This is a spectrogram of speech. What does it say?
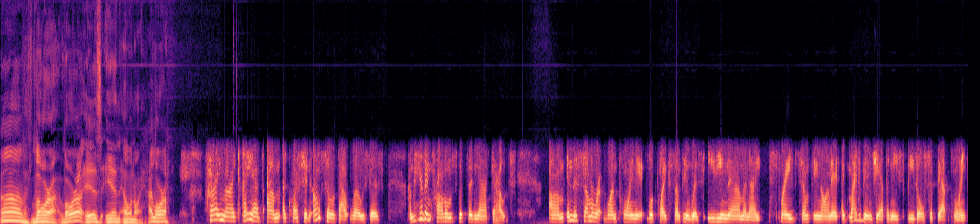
uh, Laura. Laura is in Illinois. Hi, Laura. Hi, Mike. I have um, a question also about roses. I'm having problems with the knockouts. Um, in the summer, at one point, it looked like something was eating them, and I sprayed something on it. It might have been Japanese beetles at that point.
